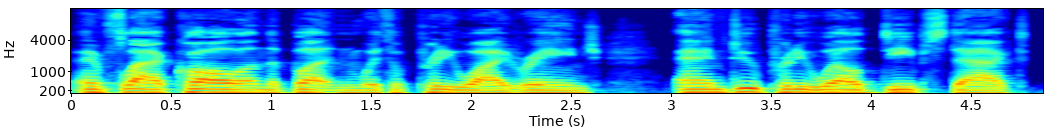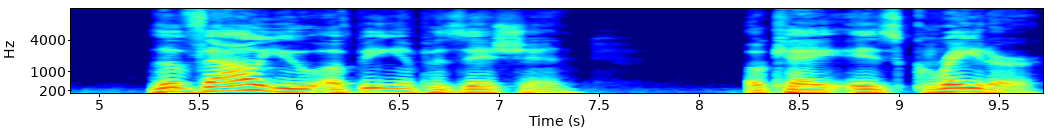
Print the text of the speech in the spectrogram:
and flat call on the button with a pretty wide range and do pretty well deep stacked. The value of being in position, okay, is greater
